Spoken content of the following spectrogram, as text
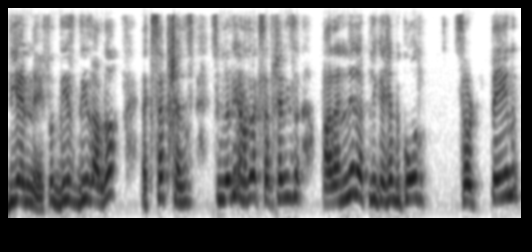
DNA. So these these are the exceptions. Similarly, another exception is RNA replication because certain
